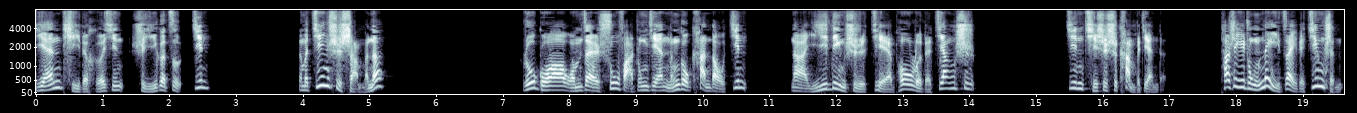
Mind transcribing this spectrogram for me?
颜体的核心是一个字“金”。那么金是什么呢？如果我们在书法中间能够看到金，那一定是解剖了的僵尸。金其实是看不见的，它是一种内在的精神。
